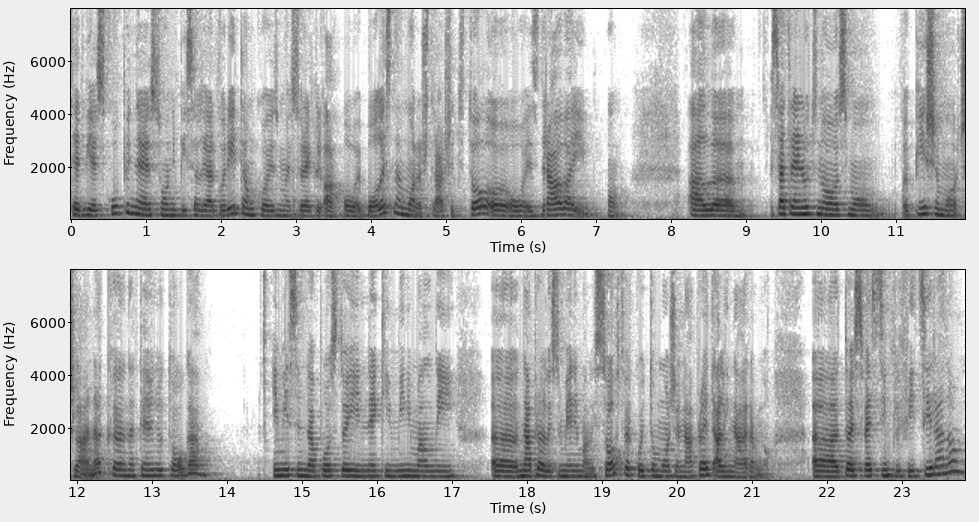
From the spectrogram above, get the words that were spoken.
te dvije skupine su oni pisali algoritam koji su rekli, a, ovo je bolesna, moraš tražiti to, ovo je zdrava i ono. Ali sad trenutno smo, pišemo članak na temelju toga i mislim da postoji neki minimalni, napravili su minimalni software koji to može napraviti, ali naravno, to je sve simplificirano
